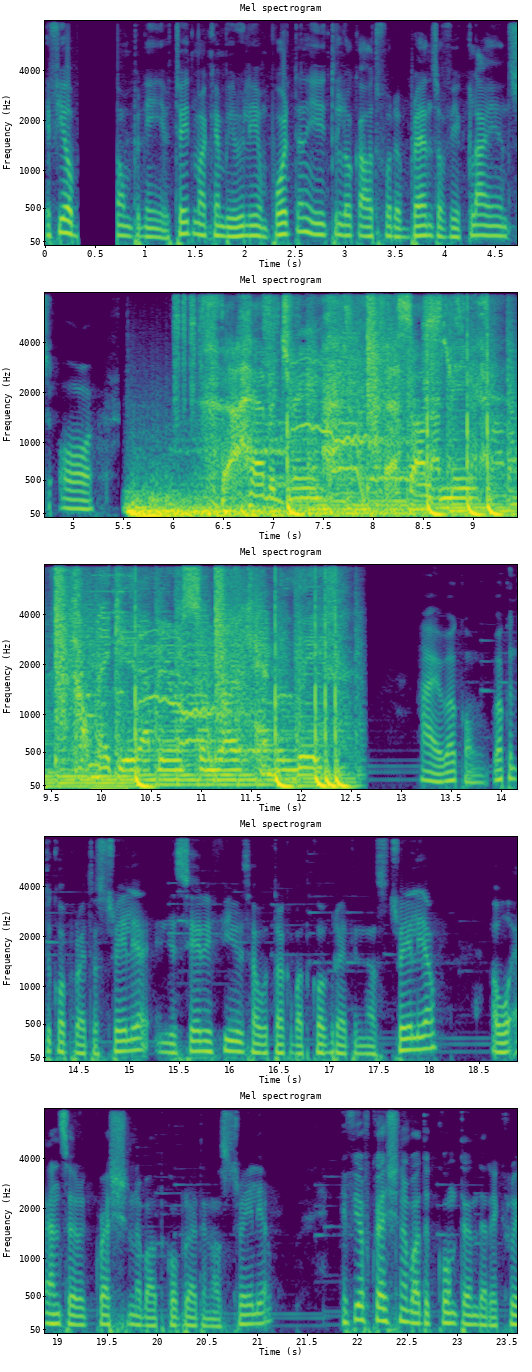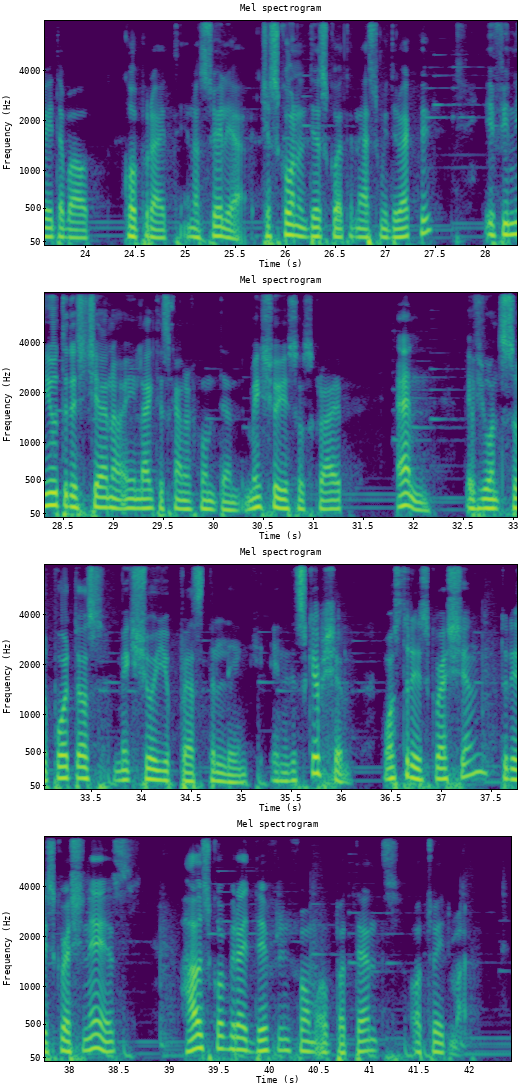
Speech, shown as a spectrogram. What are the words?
if you're a company, your trademark can be really important. You need to look out for the brands of your clients or I have a dream, that's all I need I'll make it happen with some work and belief Hi, welcome. Welcome to Copyright Australia. In this series videos, I will talk about copyright in Australia. I will answer a question about copyright in Australia. If you have question about the content that I create about copyright in Australia, just go on the Discord and ask me directly. If you're new to this channel and you like this kind of content, make sure you subscribe. And if you want to support us, make sure you press the link in the description. What's today's question? Today's question is, how is copyright different from a patent or trademark?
